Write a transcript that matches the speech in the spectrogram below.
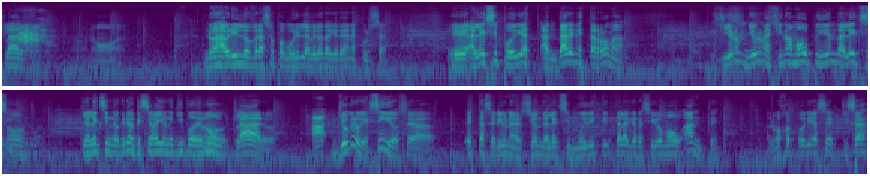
Claro. Ah, No, no, no es abrir los brazos para cubrir la pelota que te van a expulsar. Eh, Alexis podría andar en esta Roma. Es que yo no, yo no me imagino a Mou pidiendo a Alexis. No. Y Alexis no creo que se vaya un equipo de No, Mou. Claro. Ah, yo creo que sí, o sea, esta sería una versión de Alexis muy distinta a la que recibió Mou antes. A lo mejor podría ser, quizás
